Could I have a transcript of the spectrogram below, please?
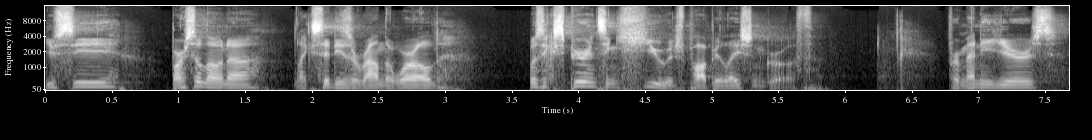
You see, Barcelona, like cities around the world, was experiencing huge population growth. For many years,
